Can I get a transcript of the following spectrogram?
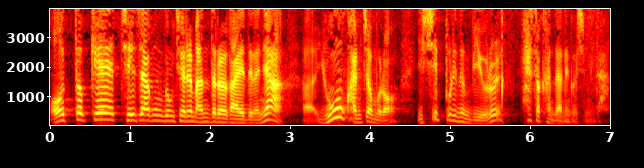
어떻게 제자 공동체를 만들어 가야 되느냐, 아, 요 관점으로 이 씨 뿌리는 비유를 해석한다는 것입니다.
